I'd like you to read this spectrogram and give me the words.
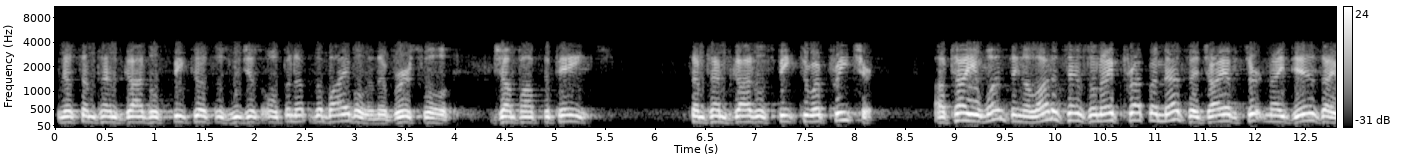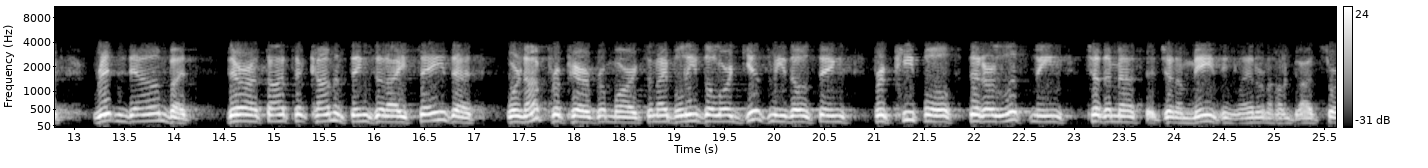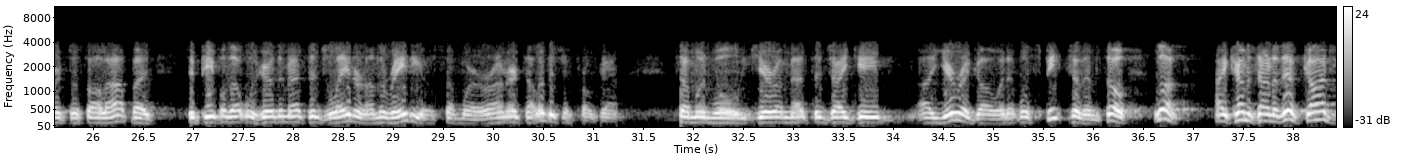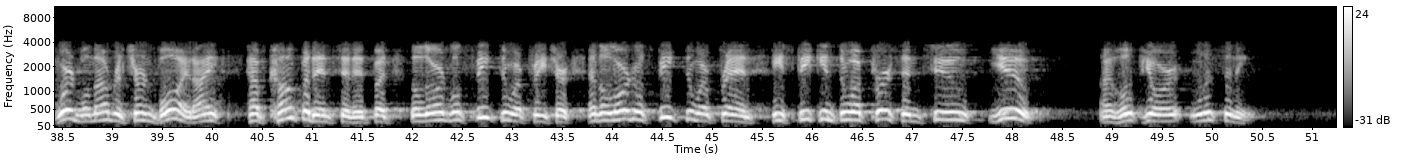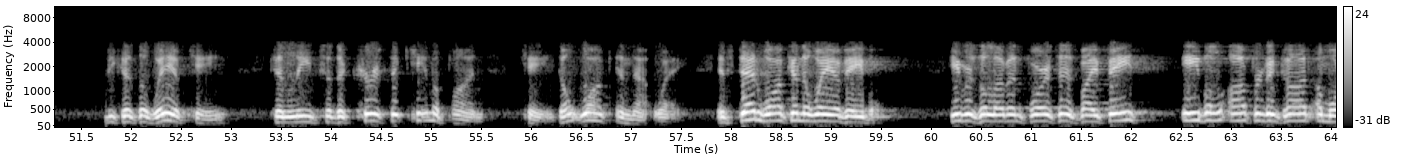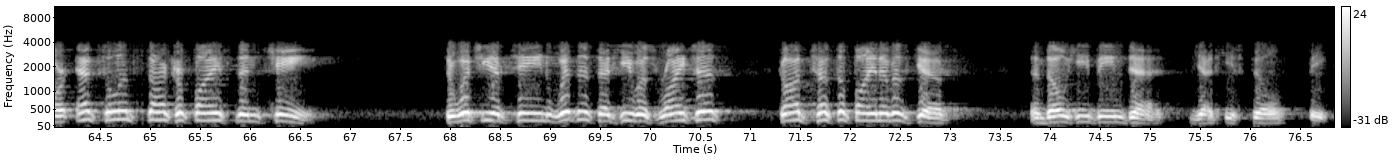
You know, sometimes God will speak to us as we just open up the Bible and a verse will jump off the page. Sometimes God will speak through a preacher. I'll tell you one thing a lot of times when I prep a message, I have certain ideas I've written down, but there are thoughts that come and things that I say that were not prepared remarks. And I believe the Lord gives me those things for people that are listening to the message. And amazingly, I don't know how God sorts us all out, but to people that will hear the message later on the radio somewhere or on our television program. Someone will hear a message I gave a year ago and it will speak to them. So, look, it comes down to this God's word will not return void. I have confidence in it, but the Lord will speak to a preacher and the Lord will speak to a friend. He's speaking through a person to you. I hope you're listening because the way of Cain can lead to the curse that came upon Cain. Don't walk in that way. Instead, walk in the way of Abel. Hebrews 11:4 says, By faith, Abel offered to God a more excellent sacrifice than Cain, through which he obtained witness that he was righteous, God testifying of his gifts, and though he being dead, yet he still speaks.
